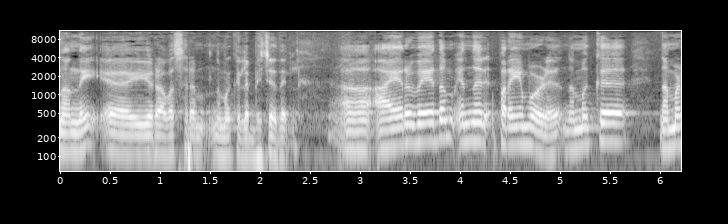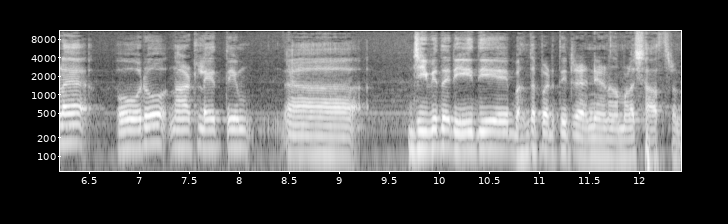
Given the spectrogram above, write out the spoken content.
നന്ദി ഈ ഒരു അവസരം നമുക്ക് ലഭിച്ചതിൽ. ആയുർവേദം എന്ന് പറയുമ്പോൾ നമുക്ക് നമ്മളെ ഓരോ നാട്ടിലേത്തെയും ജീവിത രീതിയെ ബന്ധപ്പെടുത്തിയിട്ട് തന്നെയാണ് നമ്മളെ ശാസ്ത്രം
